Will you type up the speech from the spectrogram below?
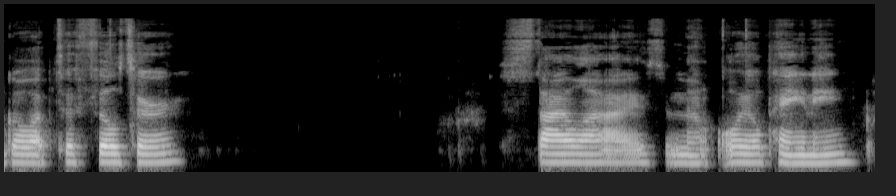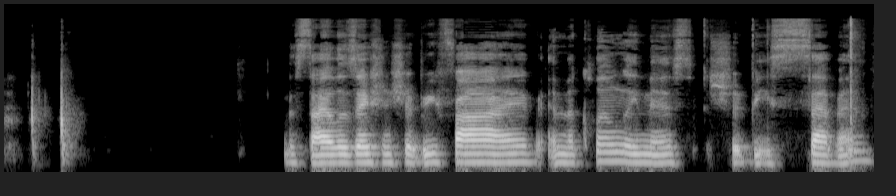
go up to filter, stylize, and the oil painting. The stylization should be five, and the cleanliness should be seven.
